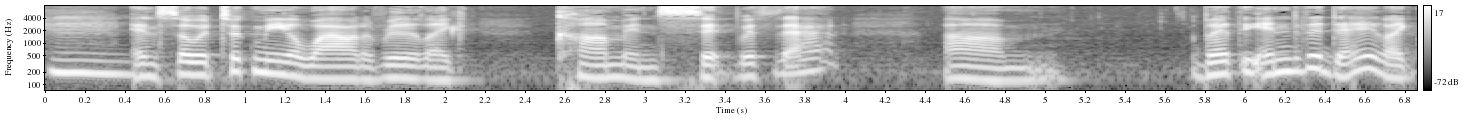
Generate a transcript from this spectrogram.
Mm. And so it took me a while to really like come and sit with that. Um, but at the end of the day, like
